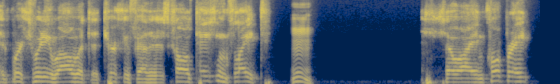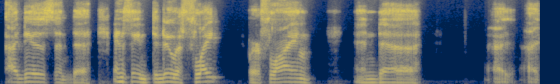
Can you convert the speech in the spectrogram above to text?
It works really well with the turkey feather. It's called taking flight. Mm. so I incorporate ideas and uh, anything to do with flight or flying, and uh, I, I,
